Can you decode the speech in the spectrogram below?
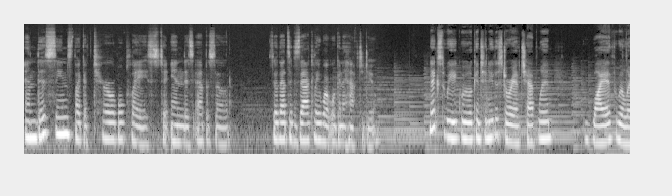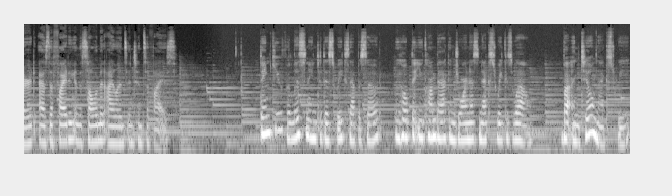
And this seems like a terrible place to end this episode. So that's exactly what we're going to have to do. Next week, we will continue the story of Chaplain Wyeth Willard as the fighting in the Solomon Islands intensifies. Thank you for listening to this week's episode. We hope that you come back and join us next week as well. But until next week,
